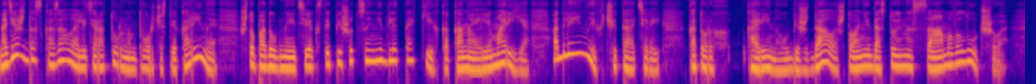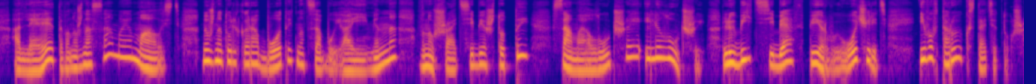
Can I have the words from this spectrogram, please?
Надежда сказала о литературном творчестве Карины, что подобные тексты пишутся не для таких, как она или Мария, а для иных читателей, которых Карина убеждала, что они достойны самого лучшего, а для этого нужна самая малость, нужно только работать над собой, а именно внушать себе, что ты самая лучшая или лучший, любить себя в первую очередь и во вторую, кстати, тоже.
